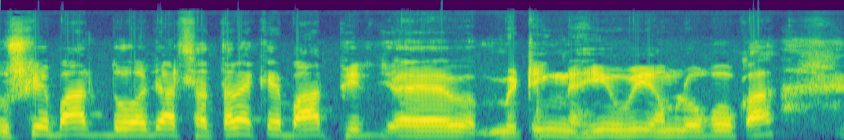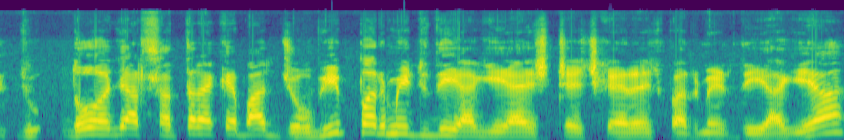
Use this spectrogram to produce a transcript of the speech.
उसके बाद 2017 के बाद फिर मीटिंग नहीं हुई हम लोगों का। जो- 2017 के बाद जो भी परमिट दिया गया स्टेज कैरेज परमिट दिया गया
